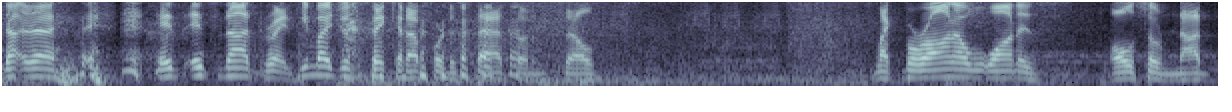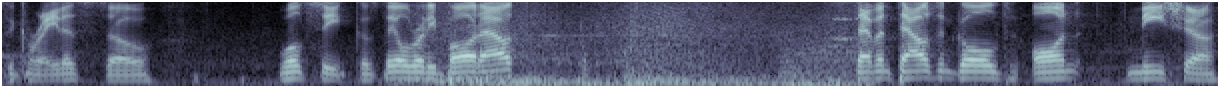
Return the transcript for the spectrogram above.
No, no, it, it's not great. He might just pick it up for the stats on himself. Like, Mirana 1 is also not the greatest, so we'll see. Because they already bought out. 7,000 gold on Nisha.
